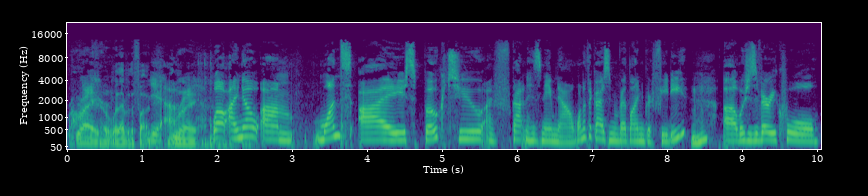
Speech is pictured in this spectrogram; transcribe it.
rock Right. or whatever the fuck. Yeah. Right. Well, I know um, once I spoke to, I've forgotten his name now, one of the guys in Redline Graffiti, Mm-hmm. uh, which is a very cool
